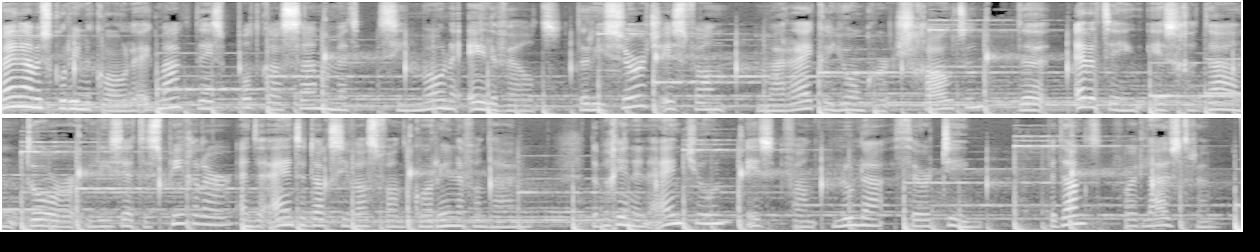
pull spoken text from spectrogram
Mijn naam is Corine Kolen. Ik maak deze podcast samen met Simone Eleveld. De research is van Marijke Jonker Schouten. De editing is gedaan door Lisette Spiegeler. En de eindredactie was van Corinne van Duin. De begin- en eindtune is van Lula 13. Bedankt voor het luisteren.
